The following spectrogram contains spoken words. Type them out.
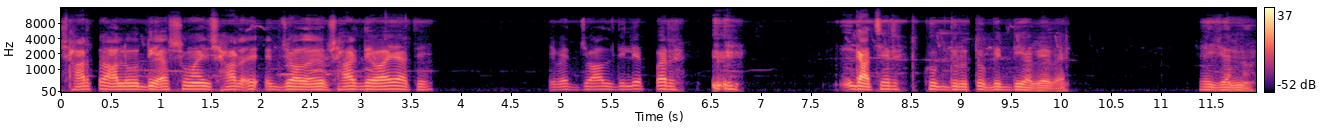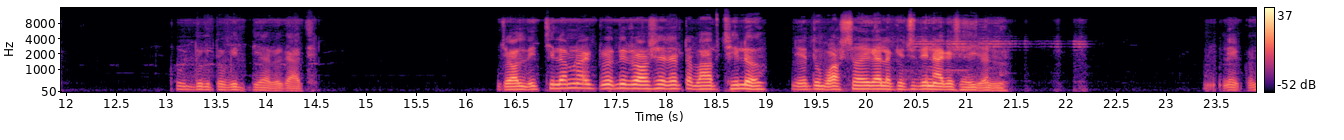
সার তো আলু দেওয়ার সময় সার, জল, সার দেওয়াই আছে। এবার জল দিলে পর গাছের খুব দ্রুত বৃদ্ধি হবে এবার। সেই জন্য খুব দ্রুত বৃদ্ধি হবে গাছ। জল দিচ্ছিলাম না, একটু যদি রসের একটা ভাব ছিল, যেহেতু বর্ষা হয়ে গেল কিছুদিন আগে, সেই জন্য। দেখুন,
